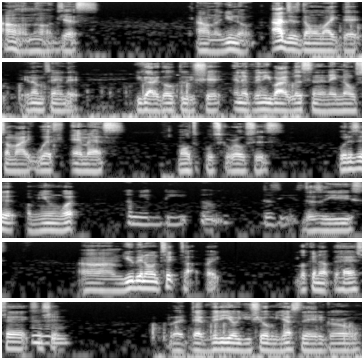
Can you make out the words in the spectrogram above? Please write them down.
I don't know, just I don't know, you know. I just don't like that. You know what I'm saying? That you gotta go through the shit. And if anybody listening they know somebody with MS, multiple sclerosis, what is it? Immune what? immunity um disease. disease. Um, you've been on TikTok, right? Looking up the hashtags and shit. Mhm. But that video you showed me yesterday, the girl,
